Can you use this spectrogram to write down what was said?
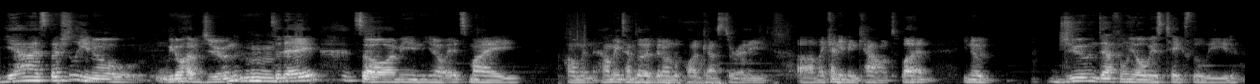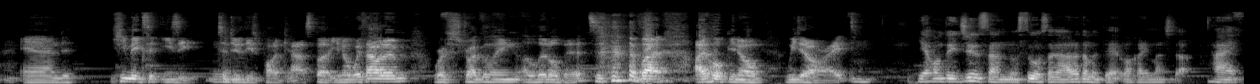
Yeah, especially, you know, we don't have June Mm. today. So, I mean, you know, it's my, how many, how many times have I been on the podcast already? Um, I can't even count, but, you know, June definitely always takes the lead and he makes it easy to do these podcasts. But, you know, without him, we're struggling a little bit, but I hope, you know, we did all right. いや、本当にジュンさんの凄さが改めて分かりました。はい。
